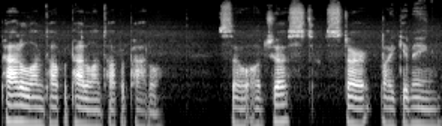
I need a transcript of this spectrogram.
paddle on top of paddle on top of paddle. So I'll just start by giving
